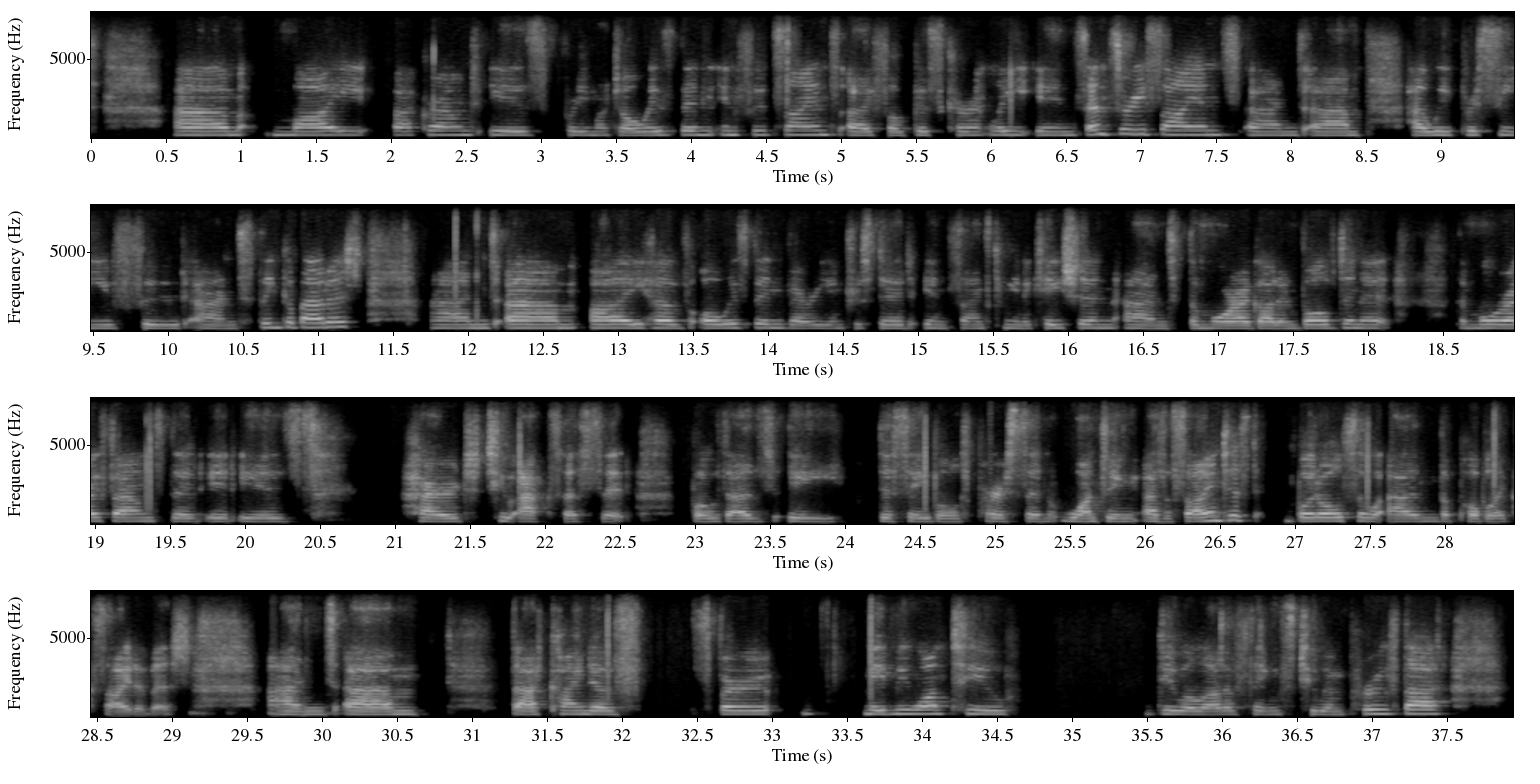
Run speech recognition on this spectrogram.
Um, my background is pretty much always been in food science. I focus currently in sensory science and um, how we perceive food and think about it. And um, I have always been very interested in science communication. And the more I got involved in it, the more I found that it is hard to access it both as a disabled person wanting as a scientist, but also on the public side of it. And um, that kind of spur made me want to do a lot of things to improve that.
